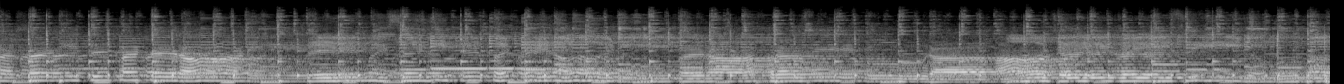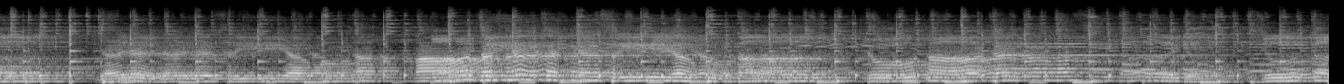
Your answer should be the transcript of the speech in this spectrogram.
સહિત પટરાણી. પ્રેમ સહિત પટરાણી. પરાક્રમે પૂરા મા. જય જય શ્રી યમુના. જય જય શ્રી યમુના. મા ધન્ય ધન્ય શ્રી યમુના. જોતા જન જોતા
